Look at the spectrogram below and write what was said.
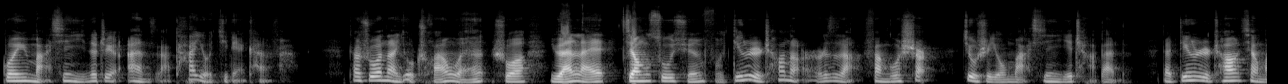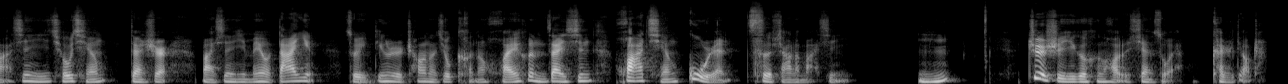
关于马新贻的这个案子啊，他有几点看法。他说呢，有传闻说，原来江苏巡抚丁日昌的儿子啊犯过事儿，就是由马新贻查办的。那丁日昌向马新贻求情，但是马新贻没有答应，所以丁日昌呢就可能怀恨在心，花钱雇人刺杀了马新贻。嗯。这是一个很好的线索呀！开始调查，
